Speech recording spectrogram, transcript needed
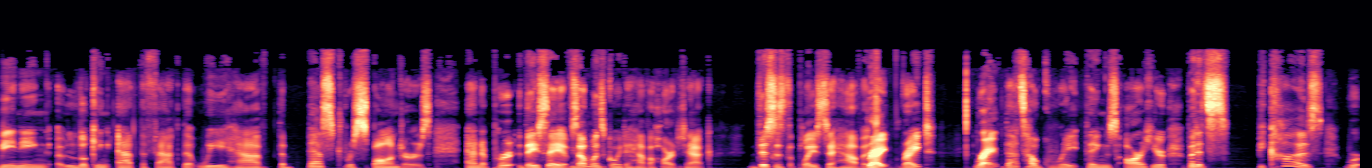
meaning uh, looking at the fact that we have the best responders. And a per- they say if yeah. someone's going to have a heart attack, this is the place to have it. Right. Right? Right. That's how great things are here. But it's because we're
